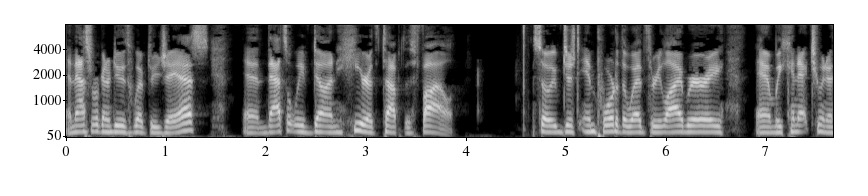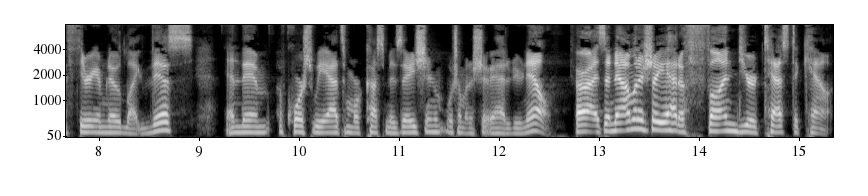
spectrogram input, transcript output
And that's what we're going to do with Web3.js. And that's what we've done here at the top of this file. So we've just imported the Web3 library and we connect to an Ethereum node like this. And then, of course, we add some more customization, which I'm going to show you how to do now. All right. So now I'm going to show you how to fund your test account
